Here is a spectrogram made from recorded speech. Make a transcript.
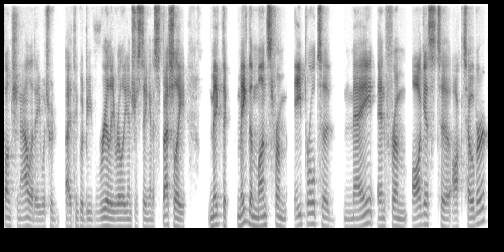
functionality, which would I think would be really really interesting, and especially make the make the months from April to May and from August to October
